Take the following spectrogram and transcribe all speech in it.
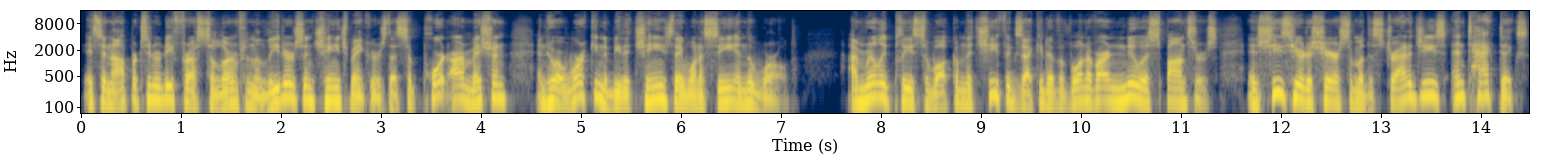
It's an opportunity for us to learn from the leaders and changemakers that support our mission and who are working to be the change they want to see in the world. I'm really pleased to welcome the chief executive of one of our newest sponsors, and she's here to share some of the strategies and tactics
